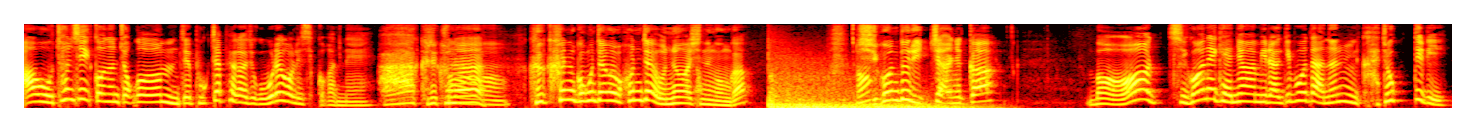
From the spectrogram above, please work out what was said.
아우, 천식이 거는 조금 이제 복잡해가지고 오래 걸리실 것 같네. 아, 그렇구나. 어. 그큰 공장을 혼자 운영하시는 건가? 어? 직원들 있지 않을까? 뭐 직원의 개념이라기보다는 가족들이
